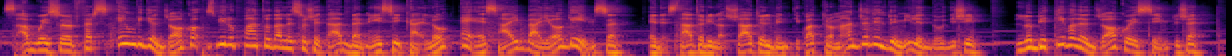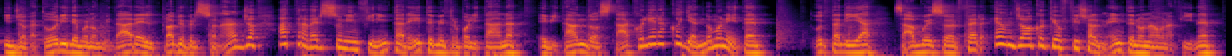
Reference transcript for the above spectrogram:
Subway Surfers è un videogioco sviluppato dalle società danesi Kylo e SI Bio Games ed è stato rilasciato il 24 maggio del 2012. L'obiettivo del gioco è semplice, i giocatori devono guidare il proprio personaggio attraverso un'infinita rete metropolitana, evitando ostacoli e raccogliendo monete. Tuttavia, Subway Surfer è un gioco che ufficialmente non ha una fine.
